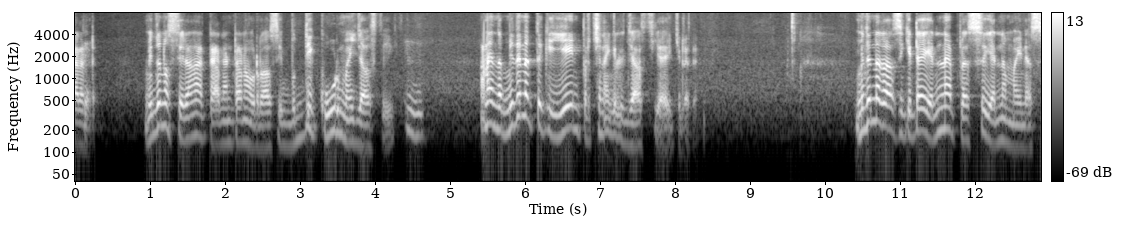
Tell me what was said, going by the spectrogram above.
டேலண்ட் மிதுனம் சரியான டேலண்டான ஒரு ராசி புத்தி கூர்மை ஜாஸ்தி. ஆனால் இந்த மிதுனத்துக்கு ஏன் பிரச்சனைகள் ஜாஸ்தியாக இருக்கிறது மிதுன ராசிக்கிட்ட என்ன ப்ளஸ் என்ன மைனஸ்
